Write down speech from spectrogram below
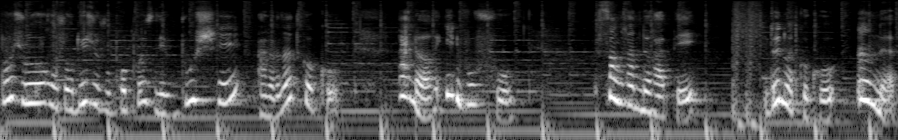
Bonjour, aujourd'hui je vous propose des bouchées à la noix de coco. Alors, il vous faut 100 g de râpé, de noix de coco, un œuf,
